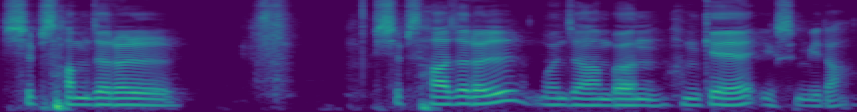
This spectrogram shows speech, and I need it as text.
13절을 14절을 먼저 한번 함께 읽습니다.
